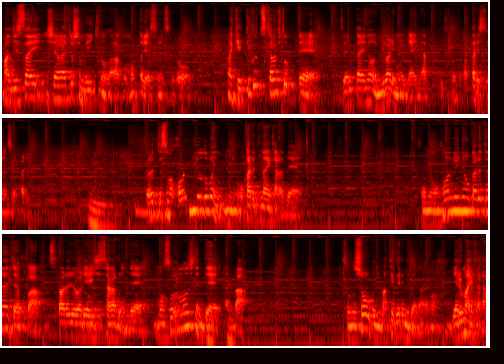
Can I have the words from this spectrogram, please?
まあ実際仕上がりとしてもいい機能だなと思ったりはするんですけど、まあ結局使う人って全体の2割もいないなって機能とかあったりするんですよ、やっぱり。うん。それってその本流のところに置かれてないからで、その本流に置かれてないとやっぱ使われる割合下がるんで、もうその時点でなんか、その勝負に負けてるみたいな、やる前から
